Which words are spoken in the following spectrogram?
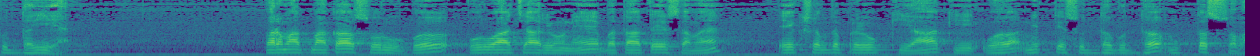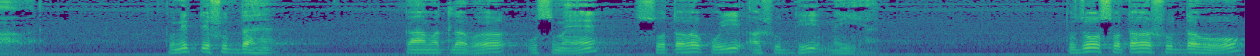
शुद्ध ही है। परमात्मा का स्वरूप पूर्वाचार्यों ने बताते समय एक शब्द प्रयोग किया कि वह नित्य शुद्ध बुद्ध मुक्त स्वभाव है। तो नित्य शुद्ध है। का मतलब उसमें स्वतः कोई अशुद्धि नहीं है। तो जो स्वतः शुद्ध हो,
